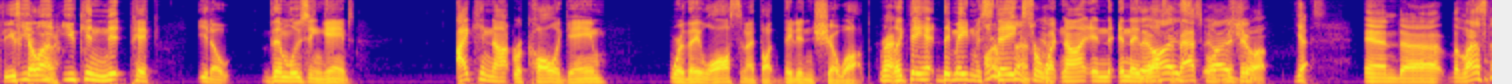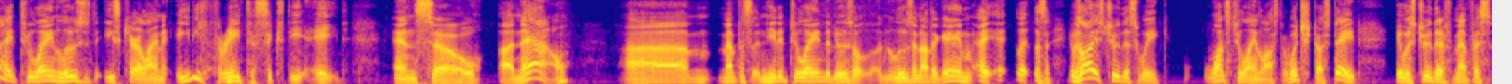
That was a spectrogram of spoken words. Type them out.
to East you- Carolina. You, you can nitpick, you know, them losing games. I cannot recall a game where they lost and I thought they didn't show up. Right. Like they had they made mistakes or yeah. whatnot and and they, They lost always- the basketball. they- show up. Yes. And uh, but last night Tulane loses to East Carolina 83 to 68, and so uh, now um, Memphis needed Tulane to lose, lose another game. Hey, li- listen, it was always true this week. Once Tulane lost to Wichita State, it was true that if Memphis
